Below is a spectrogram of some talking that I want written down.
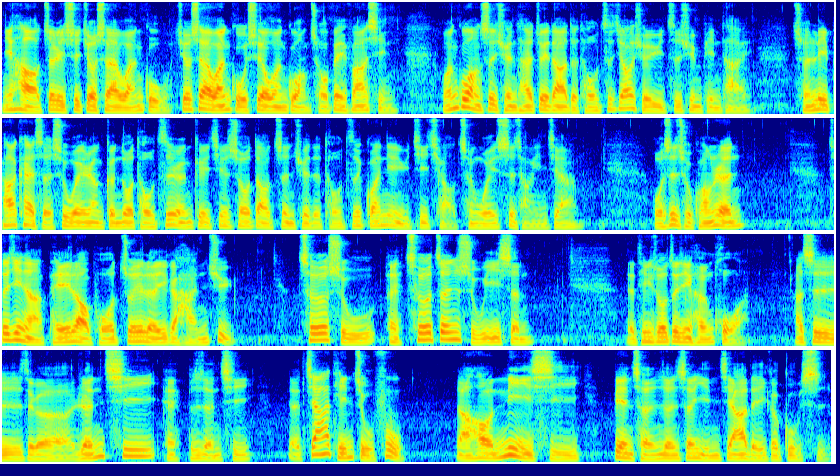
你好，这里是就是爱玩股，就是爱玩股是由玩股网筹备发行，玩股网是全台最大的投资教学与资讯平台。成立 Podcast 是为让更多投资人可以接收到正确的投资观念与技巧，成为市场赢家。我是楚狂人，最近啊陪老婆追了一个韩剧《车淑哎车真熟医生》，有听说最近很火啊，他是这个人妻哎不是人妻呃家庭主妇。然后逆袭变成人生赢家的一个故事。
